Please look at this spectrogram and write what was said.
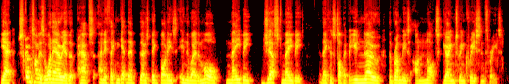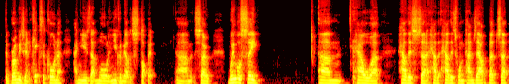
yeah, scrum time is one area that perhaps, and if they can get their, those big bodies in the way of the maul, maybe just maybe they can stop it. But you know the Brumbies are not going to increase in threes. The Brumbies are going to kick the corner and use that maul, and you're going to be able to stop it. Um, so we will see um, how uh, how this uh, how how this one pans out. But uh,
